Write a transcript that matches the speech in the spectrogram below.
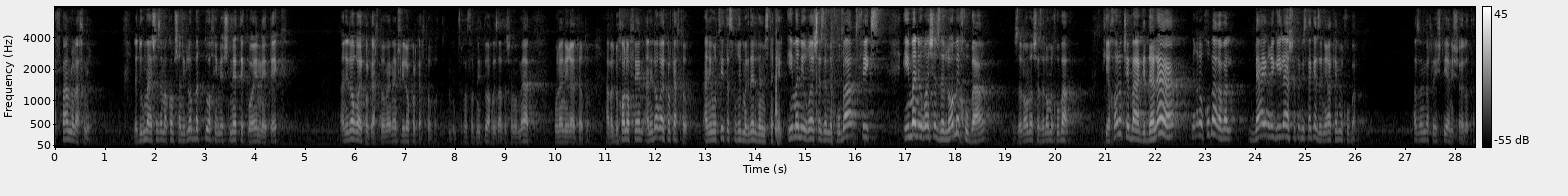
אף פעם לא להחמיר. לדוגמה, יש איזה מקום שאני לא בטוח אם יש נתק או אין נתק. אני לא רואה כל כך טוב, העיניים שלי לא כל כך טובות. אני צריך לעשות ניתוח, בעזרת השם עוד מעט, אולי נראה יותר טוב. אבל בכל אופן, אני לא רואה כל כך טוב. אני מוציא את הזכוכית מגדלת ואני מסתכל. אם אני רואה שזה מחובר, פיקס. אם אני רואה שזה לא מחובר, זה לא אומר שזה לא מחובר. כי יכול להיות שבהגדלה נראה לו מחובר, אבל בעין רגילה, כשאתה מסתכל, זה נראה כן מחובר. אז אני הולך לאשתי, אני שואל אותה,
